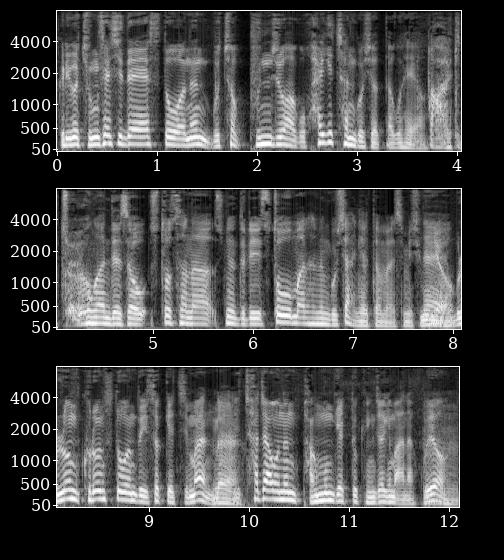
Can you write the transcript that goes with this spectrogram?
그리고 중세 시대의 수도원은 무척 분주하고 활기찬 곳이었다고 해요. 아, 이렇게 조용한 데서 수도사나 수녀들이 수도만 하는 곳이 아니었단 말씀이시군요. 네, 물론 그런 수도원도 있었겠지만 네. 이 찾아오는 방문객도 굉장히 많았고요. 음.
